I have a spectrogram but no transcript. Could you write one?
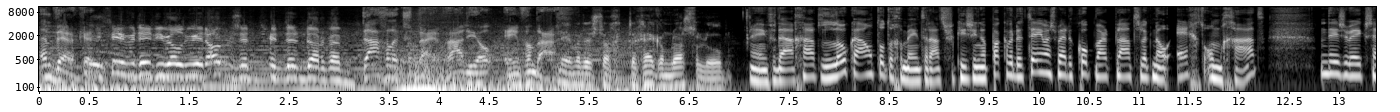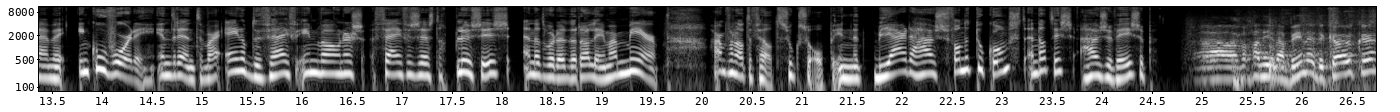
en werken. De VVD die wil weer auto's in, in de dorpen. Dagelijks bij Radio 1 Vandaag. Nee, maar dat is toch te gek om los te lopen. 1 Vandaag gaat lokaal tot de gemeenteraadsverkiezingen. Pakken we de thema's bij de kop waar het plaatselijk nou echt om gaat. Deze week zijn we in Koevoorde in Drenthe... waar 1 op de 5 inwoners 65 plus is. En dat worden er alleen maar meer. Harm van Attenveld zoekt ze op in het bejaardenhuis van de toekomst. En dat is Huizen Wezep. Uh, we gaan hier naar binnen, de keuken.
